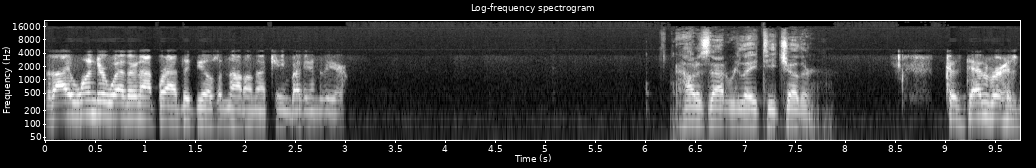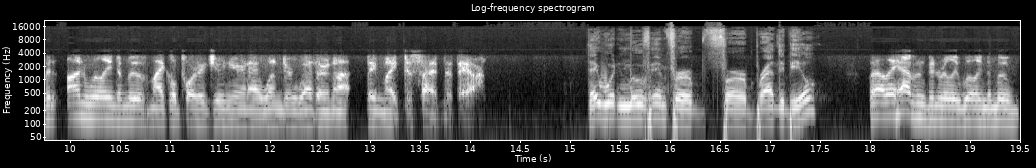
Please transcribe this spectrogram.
that I wonder whether or not Bradley Beal's not on that team by the end of the year. How does that relate to each other? Because Denver has been unwilling to move Michael Porter Jr., and I wonder whether or not they might decide that they are. They wouldn't move him for, for Bradley Beal? Well, they haven't been really willing to move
